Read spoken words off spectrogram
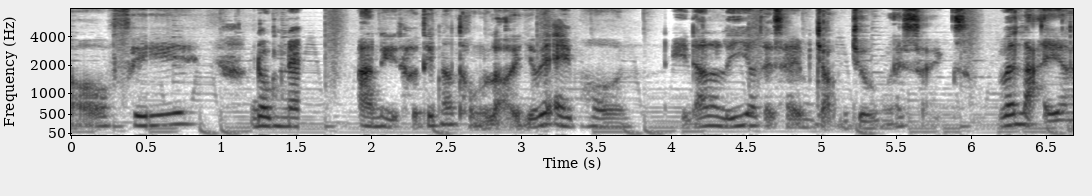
ở phía đông nam anh thì thời tiết nó thuận lợi với em hơn thì đó là lý do tại sao em chọn trường Essex với lại à,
